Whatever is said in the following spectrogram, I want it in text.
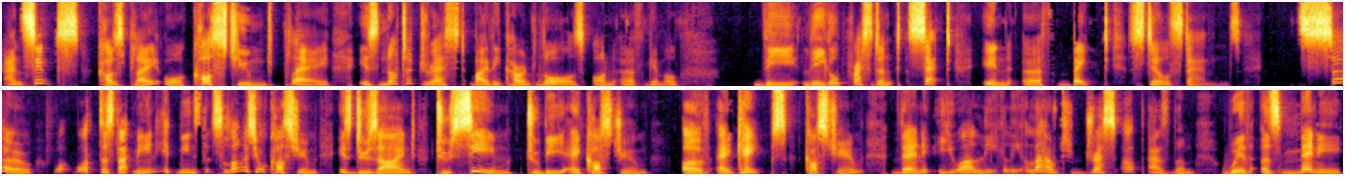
And since cosplay or costumed play is not addressed by the current laws on Earth Gimel, the legal precedent set in Earth Bait still stands. So, what, what does that mean? It means that so long as your costume is designed to seem to be a costume of a cape's costume, then you are legally allowed to dress up as them with as many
